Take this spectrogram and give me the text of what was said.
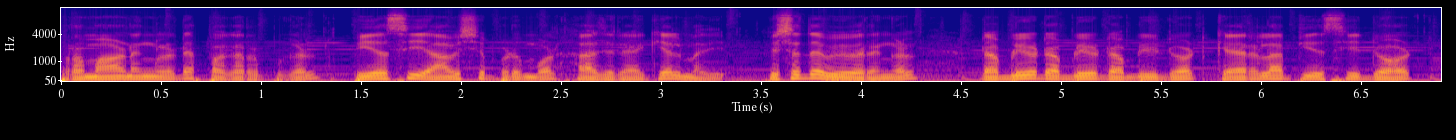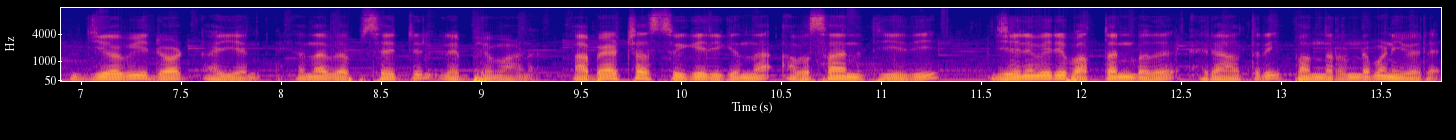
പ്രമാണങ്ങളുടെ പകർപ്പുകൾ പി എസ് സി ആവശ്യപ്പെടുമ്പോൾ ഹാജരാക്കിയാൽ മതി. വിശദ വിവരങ്ങൾ W W W dot Kerala P S C dot G O V dot I N എന്ന വെബ്സൈറ്റിൽ ലഭ്യമാണ്. അപേക്ഷ സ്വീകരിക്കുന്ന അവസാന തീയതി ജനുവരി പത്തൊൻപത് രാത്രി പന്ത്രണ്ട് മണിവരെ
